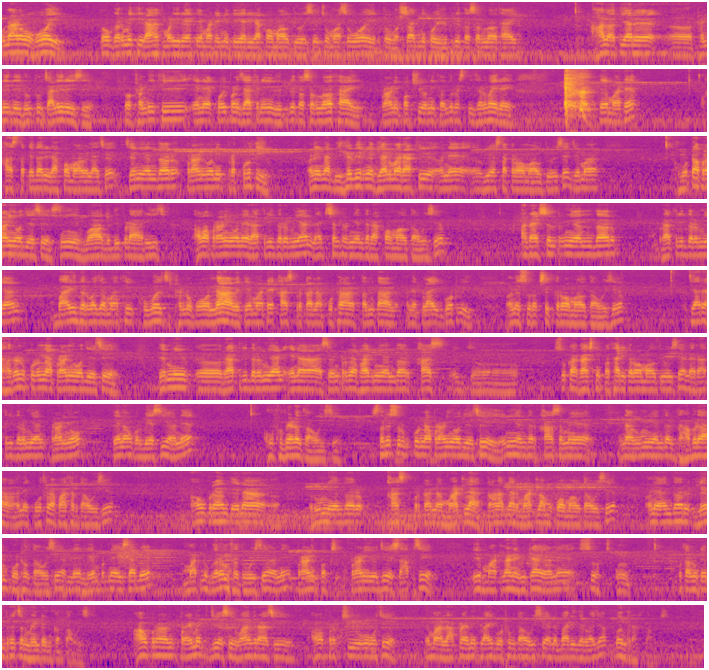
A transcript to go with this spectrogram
ઉનાળો હોય તો ગરમીથી રાહત મળી રહે તે માટેની તૈયારી રાખવામાં આવતી હોય છે. ચોમાસું હોય તો વરસાદની કોઈ વિપરીત અસર ન થાય. હાલ અત્યારે ઠંડીની ઋતુ ચાલી રહી છે. તો ઠંડીથી એને કોઈ પણ જાતની વિપરીત અસર ન થાય. પ્રાણી પક્ષીઓની તંદુરસ્તી જળવાઈ રહે. તે માટે ખાસ તકેદારી રાખવામાં આવેલા છે. જેની અંદર પ્રાણીઓની પ્રકૃતિ અને એના બિહેવિયરને ધ્યાનમાં રાખી અને વ્યવસ્થા કરવામાં આવતી હોય છે. જેમાં મોટા પ્રાણીઓ જે છે, સિંહ, વાઘ, દીપડા, રીંછ આવા પ્રાણીઓને રાત્રિ દરમિયાન નાઇટ શેલ્ટરની અંદર રાખવામાં આવતા હોય છે. આ નાઇટ શેલ્ટરની અંદર રાત્રિ દરમિયાન બારી દરવાજામાંથી ખૂબ જ ઠંડો પવન ના આવે તે માટે ખાસ પ્રકારના પૂઠાણ, તંતાન અને પ્લાય ગોઠવી અને સુરક્ષિત કરવામાં આવતા હોય છે. જ્યારે હરણકુળના પ્રાણીઓ જે છે, તેમની રાત્રિ દરમિયાન એના સેન્ટરના ભાગની અંદર ખાસ સૂકા ઘાસની પથારી કરવામાં આવતી હોય છે એટલે રાત્રિ દરમિયાન પ્રાણીઓ તેના ઉપર બેસી અને હૂંફ મેળવતા હોય છે. સરીસૃપ કુળના પ્રાણીઓ જે છે, એની અંદર ખાસ અમે એના રૂમની અંદર ધાબળા અને કોથળા પાથરતા હોય છે. આ ઉપરાંત એના રૂમની અંદર ખાસ પ્રકારના માટલા, કાણાદાર માટલા મૂકવામાં આવતા હોય છે અને અંદર લેમ્પ ગોઠવતા હોય છે. એટલે લેમ્પને હિસાબે માટલું ગરમ થતું હોય છે અને પ્રાણી પક્ષી, પ્રાણીઓ જે સાપ છે, એ માટલાને વીંટાય અને સુરક્ષ પોતાનું ટેમ્પરેચર મેન્ટેન કરતા હોય છે. આ ઉપરાંત પ્રાઇમેટ જે છે, વાંદરા છે આવા પક્ષીઓ છે, એમાં લાકડાની પ્લાય ગોઠવતા હોય છે અને બારી દરવાજા બંધ રાખતા હોય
